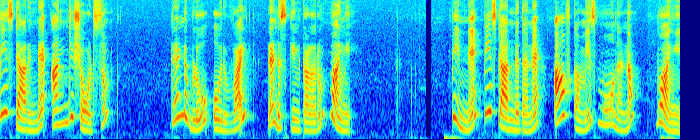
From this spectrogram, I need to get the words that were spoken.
വി സ്റ്റാറിന്റെ അഞ്ച് ഷോർട്ട്സും രണ്ട് ബ്ലൂ ഒരു വൈറ്റ് രണ്ട് സ്കിൻ കളറും വാങ്ങി. പിന്നെ വി സ്റ്റാറിന്റെ തന്നെ ഹാഫ് കമ്മീസ് മൂന്നെണ്ണം വാങ്ങി.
